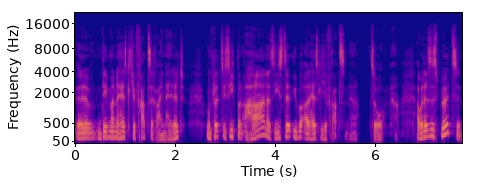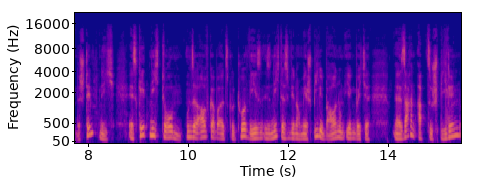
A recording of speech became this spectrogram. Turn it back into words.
äh, in dem man eine hässliche Fratze reinhält. Und plötzlich sieht man, aha, da siehst du überall hässliche Fratzen, ja. So, ja. Aber das ist Blödsinn, das stimmt nicht. Es geht nicht drum. Unsere Aufgabe als Kulturwesen ist nicht, dass wir noch mehr Spiegel bauen, um irgendwelche äh, Sachen abzuspiegeln,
